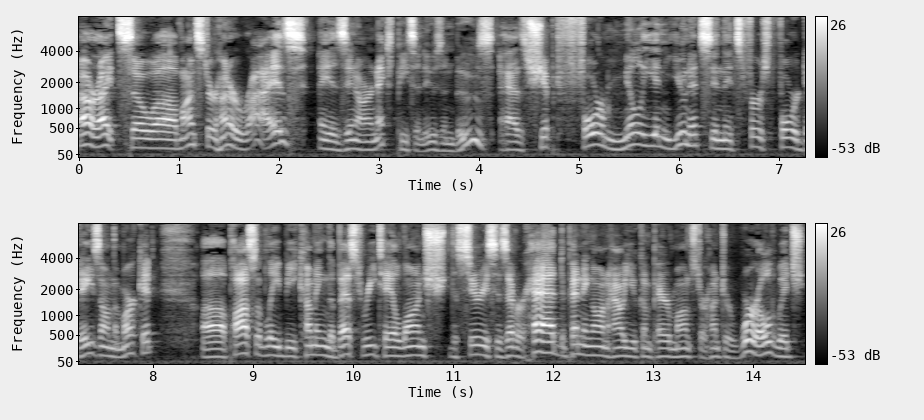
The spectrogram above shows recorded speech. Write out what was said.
All right, so uh, Monster Hunter Rise is in our next piece of news and booze. Has shipped four million units in its first four days on the market, uh, possibly becoming the best retail launch the series has ever had, depending on how you compare Monster Hunter World, which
